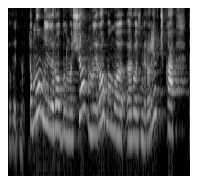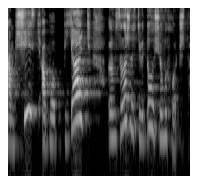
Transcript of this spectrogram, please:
видно. Тому ми робимо що? Ми робимо розмір олівчика там 6 або 5, е, в залежності від того, що ви хочете.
